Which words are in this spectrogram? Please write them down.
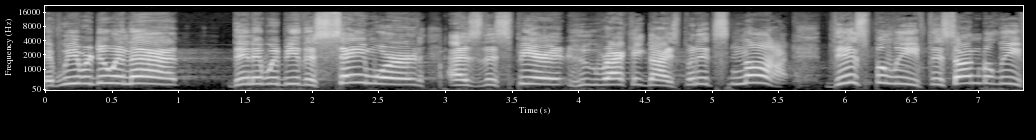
If we were doing that, then it would be the same word as the Spirit who recognized. But it's not. This belief, this unbelief,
